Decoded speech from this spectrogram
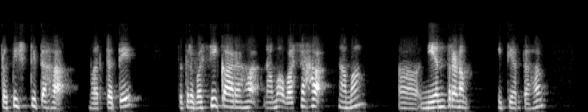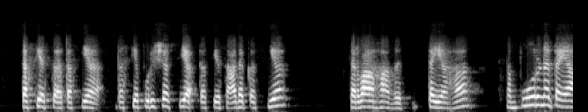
प्रतिष्ठितः वर्तते। तत्र वशीकारः नाम वशः नाम नियन्त्रणम् इत्यर्थः। तस्य तस्य तस्य पुरुषस्य, तस्य साधकस्य सर्वाः वृत्तयः सम्पूर्णतया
